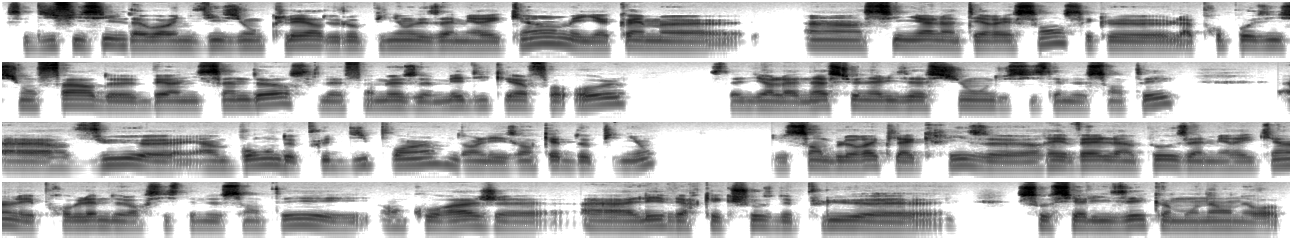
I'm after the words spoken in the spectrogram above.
c'est difficile d'avoir une vision claire de l'opinion des Américains, mais il y a quand même un signal intéressant, c'est que la proposition phare de Bernie Sanders, la fameuse Medicare for All, c'est-à-dire la nationalisation du système de santé, a vu euh, un bond de plus de 10 points dans les enquêtes d'opinion. Il semblerait que la crise euh, révèle un peu aux Américains les problèmes de leur système de santé et encourage euh, à aller vers quelque chose de plus socialisé comme on a en Europe.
